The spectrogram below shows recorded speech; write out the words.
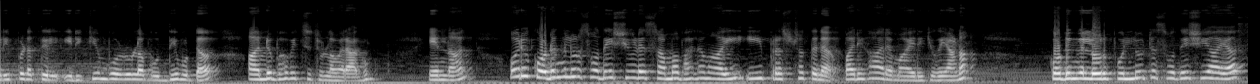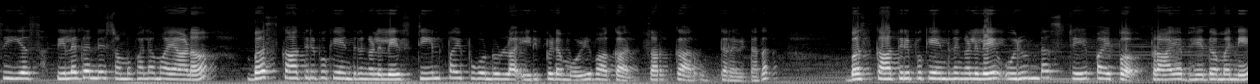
ഇരിപ്പിടത്തിൽ ഇരിക്കുമ്പോഴുള്ള ബുദ്ധിമുട്ട് അനുഭവിച്ചിട്ടുള്ളവരാകും. എന്നാൽ ഒരു കൊടുങ്ങല്ലൂർ സ്വദേശിയുടെ ശ്രമഫലമായി ഈ പ്രശ്നത്തിന് പരിഹാരമായിരിക്കുകയാണ്. കൊടുങ്ങല്ലൂർ പുല്ലൂറ്റ് സ്വദേശിയായ സി എസ് തിലകന്റെ ശ്രമഫലമായാണ് ബസ് കാത്തിരിപ്പ് കേന്ദ്രങ്ങളിലെ സ്റ്റീൽ പൈപ്പ് കൊണ്ടുള്ള ഇരിപ്പിടം ഒഴിവാക്കാൻ സർക്കാർ ഉത്തരവിട്ടത്. ബസ് കാത്തിരിപ്പ് കേന്ദ്രങ്ങളിലെ ഉരുണ്ട സ്റ്റേ പൈപ്പ് പ്രായഭേദമന്യേ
